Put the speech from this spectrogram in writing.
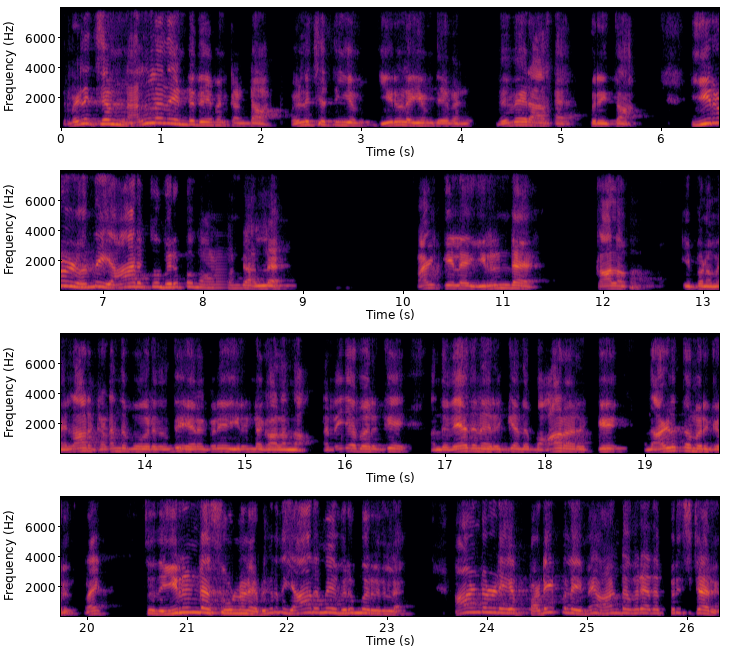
வெளிச்சம் நல்லது என்று தேவன் கண்டார். வெளிச்சத்தையும் இருளையும் தேவன் வெவ்வேறாக பிரித்தார். இருள் வந்து யாருக்கும் விருப்பமான ஒன்று அல்ல. வாழ்க்கையில இருண்ட காலம். இப்ப நம்ம எல்லாரும் கடந்து போகிறது வந்து ஏறக்குறைய இருண்ட காலம் தான் நிறைய பேருக்கு அந்த வேதனை இருக்கு அந்த பாரம் இருக்கு அந்த அழுத்தம் இருக்கிறது ரைட் இந்த இருண்ட சூழ்நிலை அப்படிங்கிறது யாருமே விரும்புறது இல்ல. ஆண்டவருடைய படைப்புலையுமே ஆண்டவரே அதை பிரிச்சுட்டாரு.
